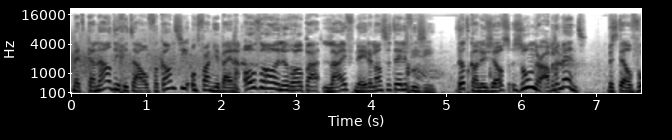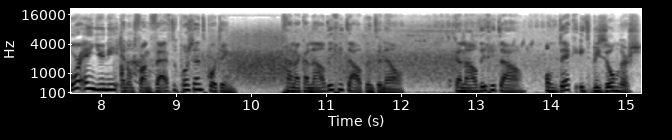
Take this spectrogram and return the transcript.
Met Kanaal Digitaal op vakantie ontvang je bijna overal in Europa live Nederlandse televisie. Dat kan nu zelfs zonder abonnement. Bestel voor 1 juni en ontvang 50% korting. Ga naar kanaaldigitaal.nl. Kanaal Digitaal. Ontdek iets bijzonders.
